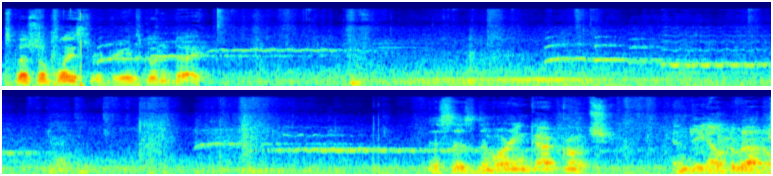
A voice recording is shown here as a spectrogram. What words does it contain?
Special place where dreams go to die. This is the morning cockroach and the El Dorado.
